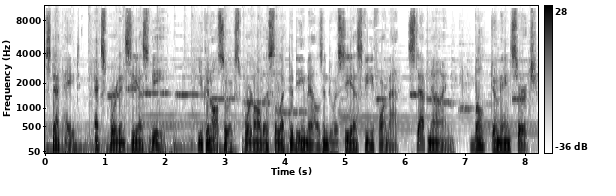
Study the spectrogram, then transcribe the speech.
Step 8. Export in CSV. You can also export all the selected emails into a CSV format. Step 9. Bulk Domain Search.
